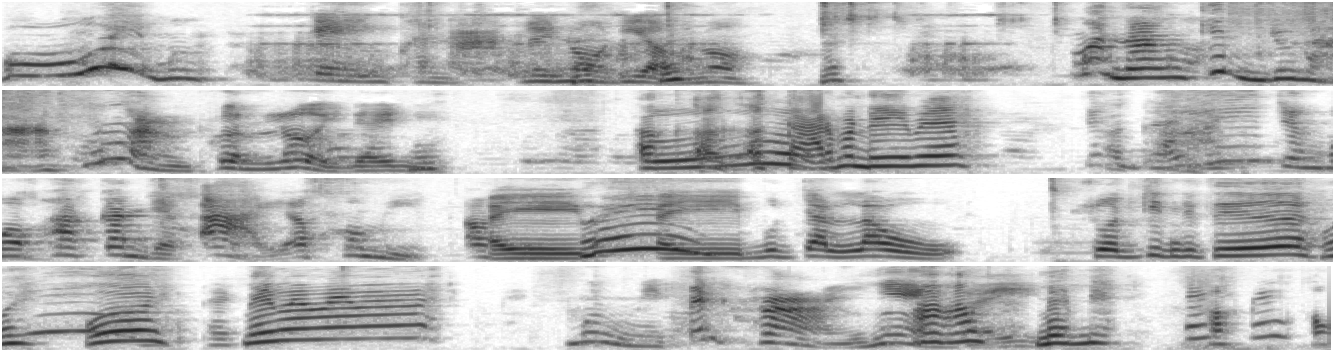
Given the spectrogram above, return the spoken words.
โอ้ยมึงเก่งขนาดเลยเนาะเดียวเนาะ มานั่งกินอยู่หนาเพื่อนเพิ่นเลยได้นี่อาอาอากาศมันดีไหม จังไดจังบ่พากันอยากอายเอาพ่อมีดเอาไอ้เฮ้ยไอ้บุญจันทร์เล่าชวนกินซื่อเฮ้ยเฮ้ยแม่แม่แม่แม่มึงนี่เป็นหายแห้งเอาเอาไปแม่แม่เอาเอา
